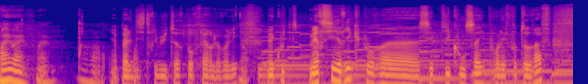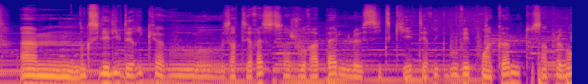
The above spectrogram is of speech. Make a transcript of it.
Ouais, ouais, ouais. Il n'y a pas le distributeur pour faire le relais. Mais écoute, merci Eric pour euh, ces petits conseils pour les photographes. Euh, donc si les livres d'Eric vous intéressent, je vous rappelle le site qui est ericbouvet.com tout simplement.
